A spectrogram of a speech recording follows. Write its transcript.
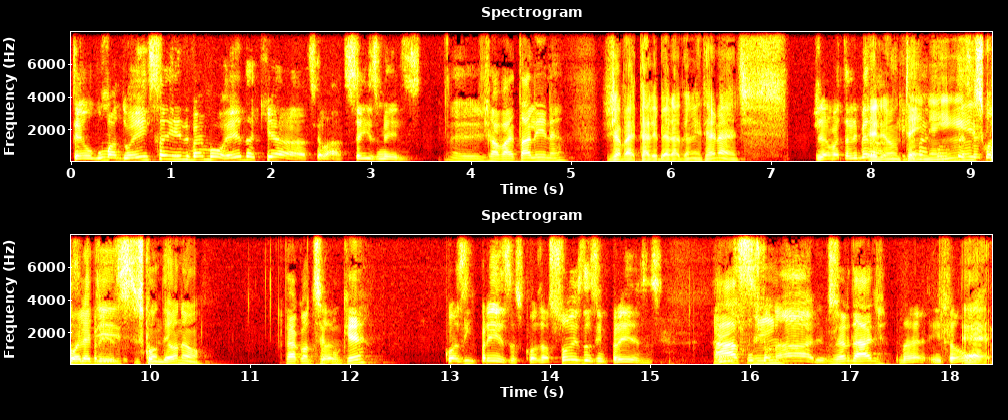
tem alguma doença e ele vai morrer daqui a, sei lá, seis meses. Eh, Já vai estar ali, né? Já vai estar liberado na internet. Já vai estar liberado. Ele não que tem que nem escolha de se esconder ou não. Vai acontecer com o quê? Com as empresas, com as ações das empresas, com Ah, os sim. funcionários. Verdade. Né? Então, É,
